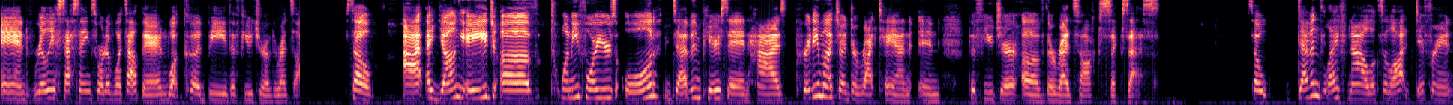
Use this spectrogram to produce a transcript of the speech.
and really assessing sort of what's out there and what could be the future of the Red Sox. So, at a young age of 24 years old, Devin Pearson has pretty much a direct hand in the future of the Red Sox success. So, Devin's life now looks a lot different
